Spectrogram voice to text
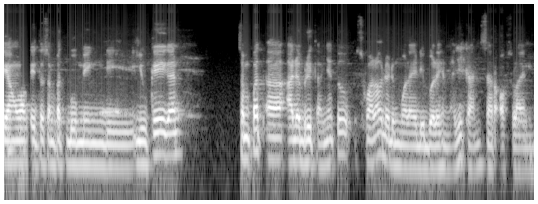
yang waktu itu sempat booming di UK kan sempat eh, ada beritanya tuh sekolah udah mulai dibolehin lagi kan secara offline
